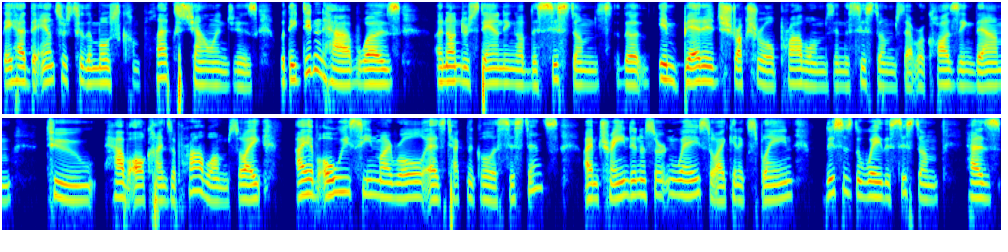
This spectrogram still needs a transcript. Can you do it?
They had the answers to the most complex challenges. What they didn't have was an understanding of the systems, the embedded structural problems in the systems that were causing them to have all kinds of problems. So I I have always seen my role as technical assistance. I'm trained in a certain way so I can explain this is the way the system has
